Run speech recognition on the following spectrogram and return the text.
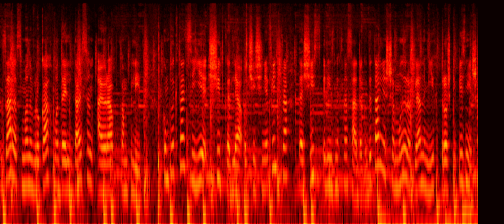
Зараз в мене в руках модель Dyson Airwrap Complete. В комплектації є щітка для очищення фільтра та 6 різних насадок. Детальніше ми розглянемо їх трошки пізніше.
